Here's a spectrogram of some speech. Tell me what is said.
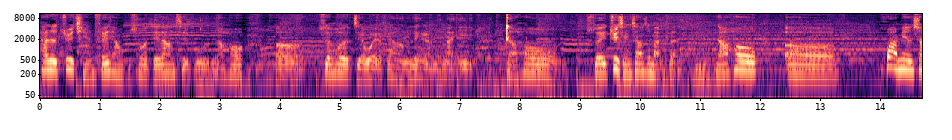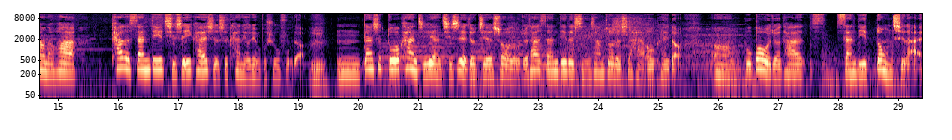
它的剧情非常不错，跌宕起伏，然后呃最后的结尾也非常令人满意，然后所以剧情上是满分。嗯然后呃画面上的话。它的三 D 其实一开始是看的有点不舒服的，嗯嗯，但是多看几眼，其实也就接受了。我觉得它的三 D 的形象做的是还 OK 的，嗯，不过我觉得它三 D 动起来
